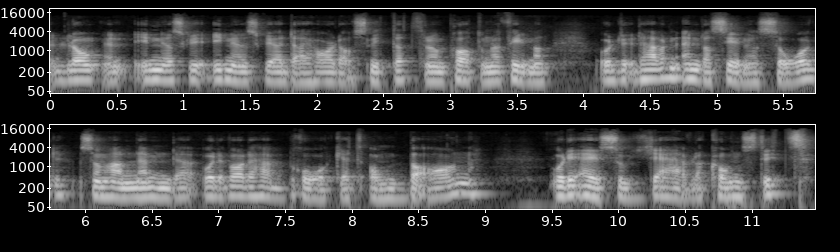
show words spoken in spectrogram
lång, innan, jag skulle, innan jag skulle göra Die Hard-avsnittet, när de pratade om den här filmen. Och det, det här var den enda scenen jag såg, som han nämnde. Och det var det här bråket om barn. Och det är ju så jävla konstigt.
